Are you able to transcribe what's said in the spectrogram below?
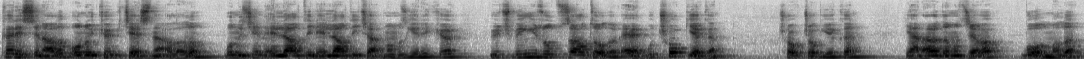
karesini alıp onu kök içerisine alalım. Bunun için 56 ile 56'yı çarpmamız gerekiyor. 3136 olur. Evet bu çok yakın. Çok çok yakın. Yani aradığımız cevap bu olmalı.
